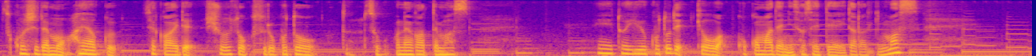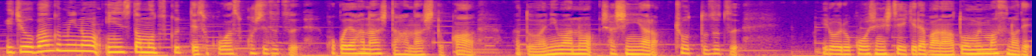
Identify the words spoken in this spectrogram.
少しでも早く世界で収束することをすごく願ってます。えー、ということで今日はここまでにさせていただきます。一応番組のインスタも作ってそこは少しずつここで話した話とかあとは庭の写真やらちょっとずついろいろ更新していければなと思いますので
